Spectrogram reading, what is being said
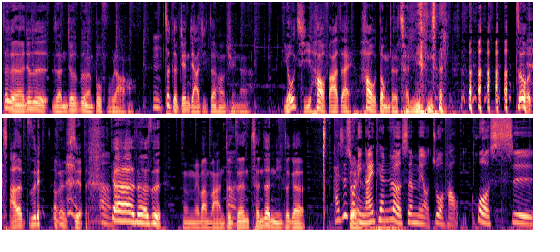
这个呢就是人就是不能不服老哈。嗯。这个肩胛脊症候群呢，尤其好发在好动的成年人。这我查的资料上面写，嗯，看真的是，嗯，没办法，你就嗯只能承认你这个还是说你那一天热身没有做好，或是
